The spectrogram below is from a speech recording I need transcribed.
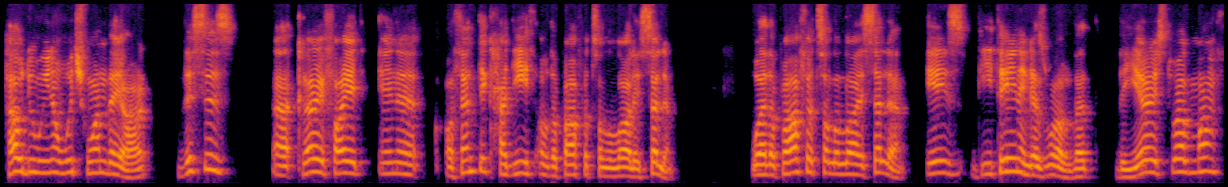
How do we know which one they are? This is uh, clarified in an authentic hadith of the Prophet where the Prophet is detailing as well that the year is 12 months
